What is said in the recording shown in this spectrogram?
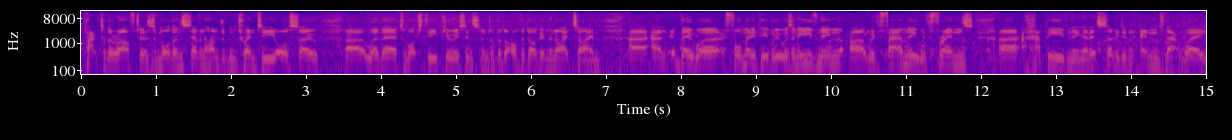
packed to the rafters. More than 720 or so uh, were there to watch the curious incident of the, of the dog in the night time. Uh, and they were, for many people, it was an evening uh, with family, with friends. A happy evening, and it certainly didn't end that way.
